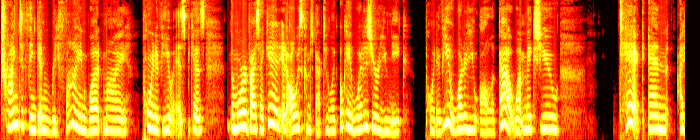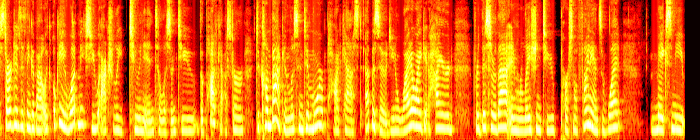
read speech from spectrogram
trying to think and refine what my point of view is because the more advice I get, it always comes back to like, okay, what is your unique point of view? What are you all about? What makes you tick? And I started to think about like, okay, what makes you actually tune in to listen to the podcast or to come back and listen to more podcast episodes? You know, why do I get hired for this or that in relation to personal finance? What makes me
